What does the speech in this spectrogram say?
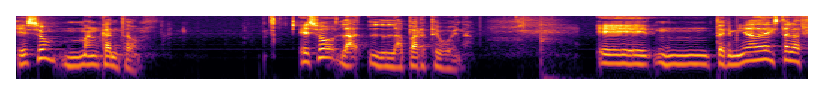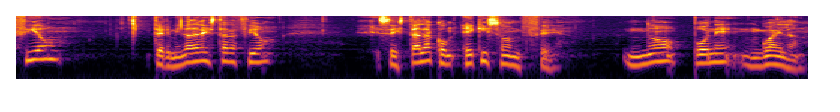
Eso me ha encantado. Eso, la, parte buena. Eh, mm, terminada la instalación, terminada la instalación, se instala con X11. No pone Wayland.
